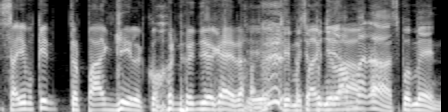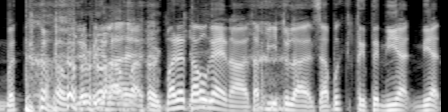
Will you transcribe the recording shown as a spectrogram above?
saya mungkin terpanggil kononnya kan. Okey, okay, macam Terpanggil, penyelamat ah. lah Superman. Betul Jadi penyelamat Right, Mana okay. tahu kan ha, Tapi itulah Apa kita kata niat Niat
